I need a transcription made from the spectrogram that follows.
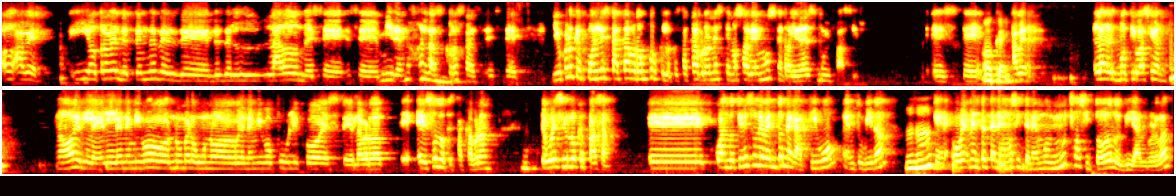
Oh, a ver, y otra vez depende desde, desde el lado donde se, se miren las cosas. Este, yo creo que ponle está cabrón porque lo que está cabrón es que no sabemos que en realidad es muy fácil. Este, A ver, la desmotivación, ¿no? El, el, enemigo número uno, enemigo público, este, la verdad, e, eso es lo que está cabrón. Te voy a decir lo que pasa. Eh, cuando tienes un evento negativo en tu vida, que obviamente tenemos y tenemos muchos y todos los días, ¿verdad?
